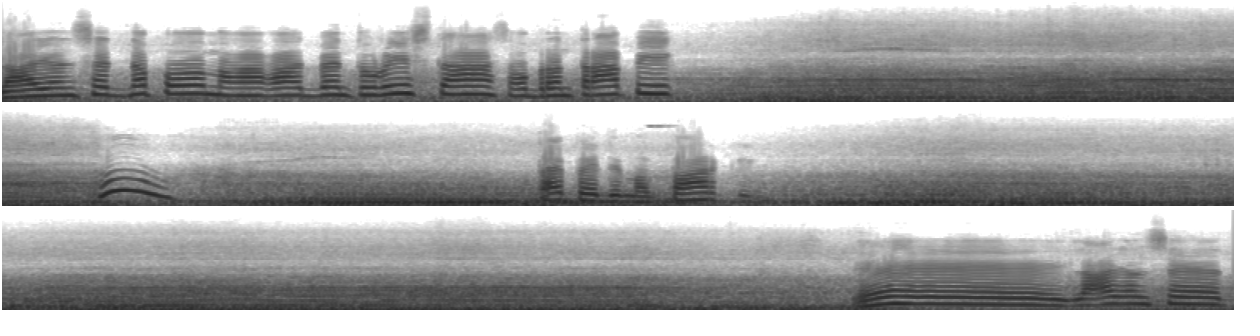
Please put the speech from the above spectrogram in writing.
Lion's Head na po mga ka-adventurista Sobrang traffic Woo! Tayo pwede mag-parking Yay! Lion's Head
